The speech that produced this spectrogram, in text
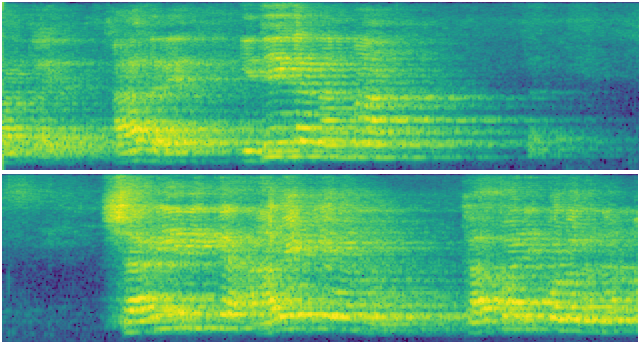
ಮಾಡ್ತಾ ಇದೆ. ಆದರೆ ಇದೀಗ ನಮ್ಮ ಶಾರೀರಿಕ ಆರೋಗ್ಯವನ್ನು ಕಾಪಾಡಿಕೊಳ್ಳಲು ನಮ್ಮ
